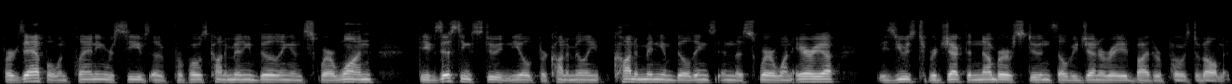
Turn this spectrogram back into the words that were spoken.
For example, when planning receives a proposed condominium building in Square One, the existing student yield for condominium, condominium buildings in the Square One area is used to project the number of students that will be generated by the proposed development.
